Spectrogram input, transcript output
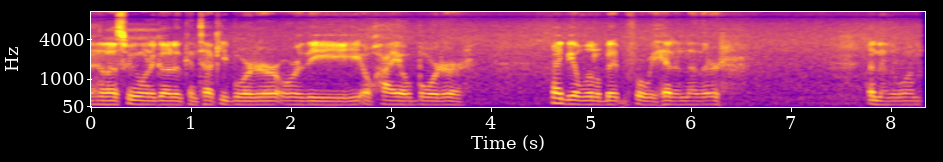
Unless we want to go to the Kentucky border or the Ohio border. Might be a little bit before we hit another another one.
